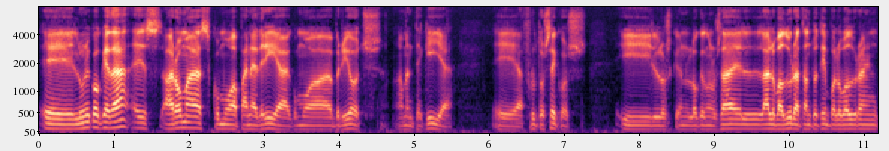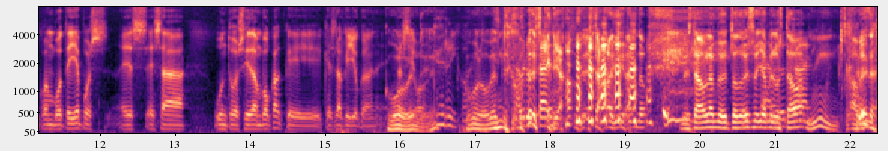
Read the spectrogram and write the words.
Eh, lo único que da es aromas como a panadería, como a brioche, a mantequilla, eh, a frutos secos. Y los que, lo que nos da la levadura, tanto tiempo la levadura en, con botella, pues es esa un tosida en boca que, que es la que yo ¿Cómo lo vende? eh? Qué rico. ¿Cómo lo vende? Está Es que brutal. ya me estaba llegando, me estaba hablando de todo eso, ya Está me lo estaba... mm, a ver, Es-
